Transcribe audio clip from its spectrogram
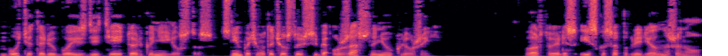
Будь это любой из детей, только не Юстас. С ним почему-то чувствуешь себя ужасно неуклюжей. Лорд Уэллис искоса поглядел на жену.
